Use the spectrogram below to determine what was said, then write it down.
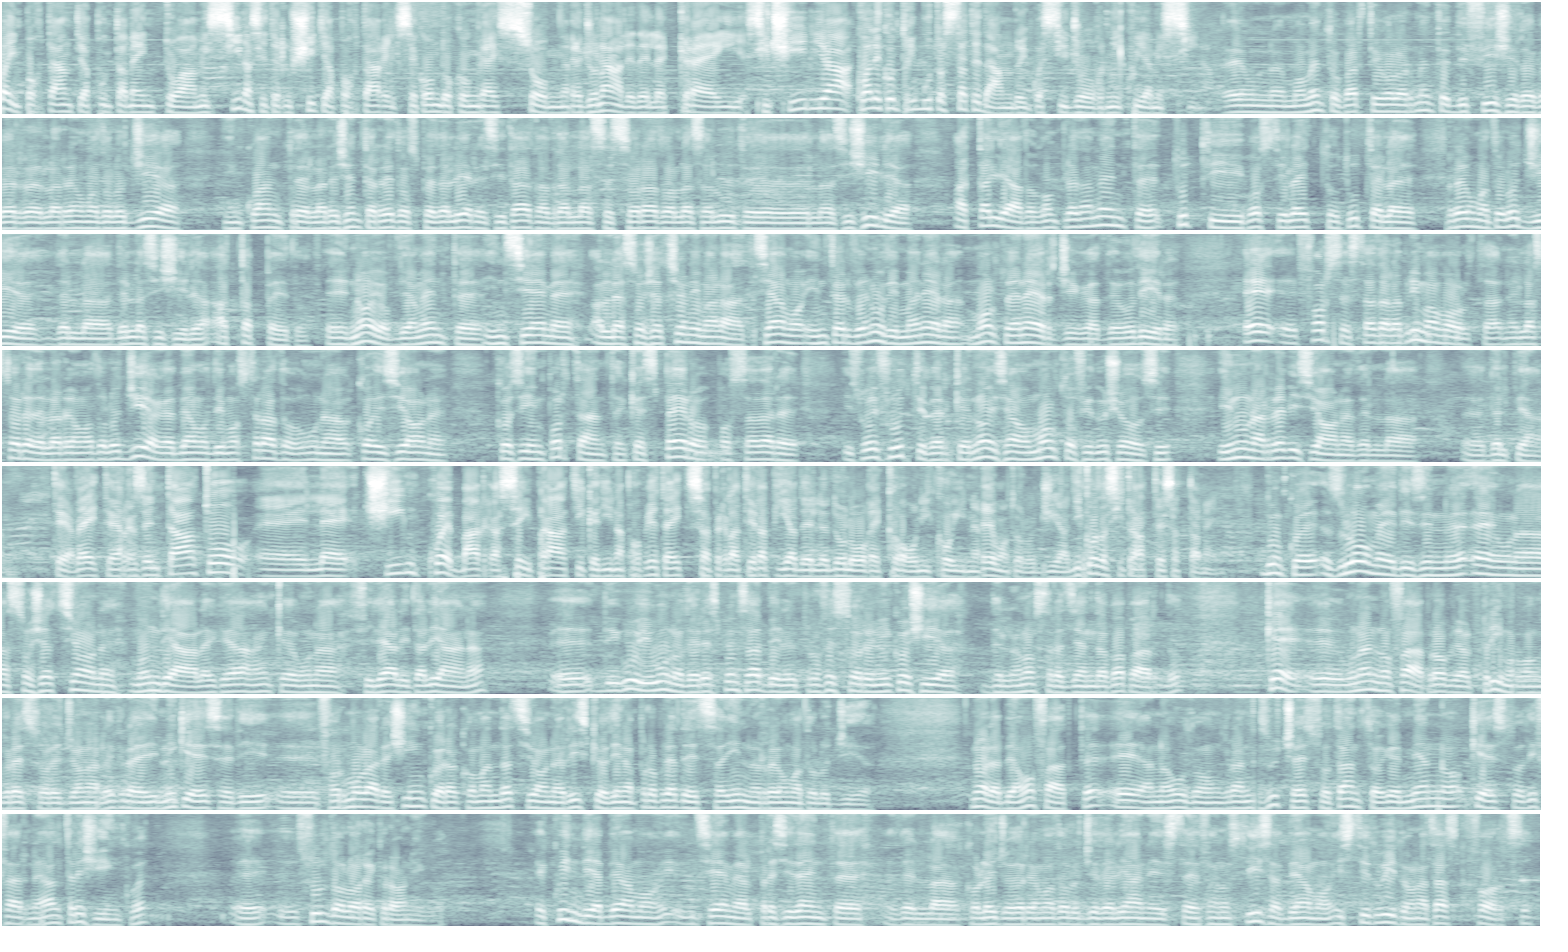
5, importante appuntamento a Messina, siete riusciti a portare il secondo congresso regionale del CREI Sicilia. Quale contributo state dando in questi giorni qui a Messina? È un momento particolarmente difficile per la reumatologia in quanto la recente rete ospedaliera esitata dall'assessorato alla salute della Sicilia ha tagliato completamente tutti i posti letto, tutte le reumatologie della, della Sicilia a tappeto e noi ovviamente insieme alle associazioni malati siamo intervenuti in maniera molto energica devo dire. E forse è stata la prima volta nella storia della reumatologia che abbiamo dimostrato una coesione così importante che spero possa dare i suoi frutti perché noi siamo molto fiduciosi in una revisione della, eh, del piano. Avete presentato eh, le 5-6 pratiche di inappropriatezza per la terapia del dolore cronico in reumatologia. Di cosa si tratta esattamente? Dunque Slow Medicine è un'associazione mondiale che ha anche una filiale italiana eh, di cui uno dei responsabili è il professore Nico Cia della nostra azienda Papardo che eh, un anno fa, proprio al primo congresso regionale CREI, mi chiese di eh, formulare cinque raccomandazioni a rischio di inappropriatezza in reumatologia. Noi le abbiamo fatte e hanno avuto un grande successo, tanto che mi hanno chiesto di farne altre cinque eh, sul dolore cronico. E quindi abbiamo, insieme al Presidente del Collegio dei Reumatologi Italiani Stefano Stisa, abbiamo istituito una task force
